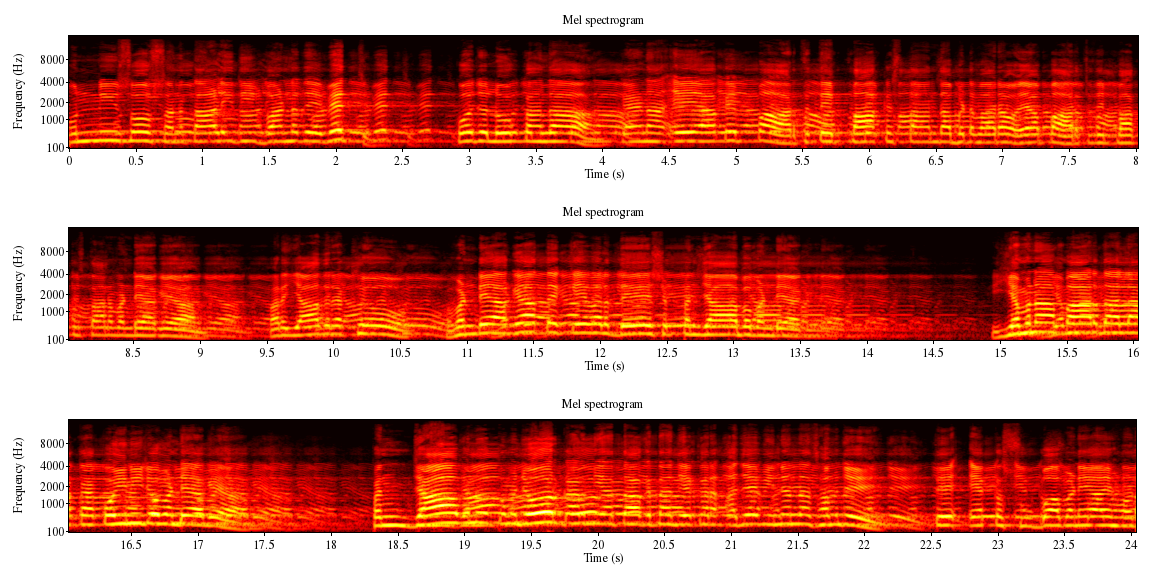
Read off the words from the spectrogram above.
1947 ਦੀ ਵੰਡ ਦੇ ਵਿੱਚ ਕੁਝ ਲੋਕਾਂ ਦਾ ਕਹਿਣਾ ਇਹ ਆ ਕਿ ਭਾਰਤ ਤੇ ਪਾਕਿਸਤਾਨ ਦਾ ਬਟਵਾਰਾ ਹੋਇਆ, ਭਾਰਤ ਤੇ ਪਾਕਿਸਤਾਨ ਵੰਡਿਆ ਗਿਆ। ਪਰ ਯਾਦ ਰੱਖਿਓ, ਵੰਡਿਆ ਗਿਆ ਤੇ ਕੇਵਲ ਦੇਸ਼ ਪੰਜਾਬ ਵੰਡਿਆ ਗਿਆ। ਯਮਨਾ ਪਾਰ ਦਾ ਇਲਾਕਾ ਕੋਈ ਨਹੀਂ ਜੋ ਵੰਡਿਆ ਗਿਆ। ਪੰਜਾਬ ਨੂੰ ਕਮਜ਼ੋਰ ਕਰਨ ਦੀਆਂ ਤਾਕਤਾਂ ਜੇਕਰ ਅਜੇ ਵੀ ਇਹਨਾਂ ਨਾ ਸਮਝੇ, ਤੇ ਇੱਕ ਸੂਬਾ ਬਣਿਆ ਹੈ ਹੁਣ,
